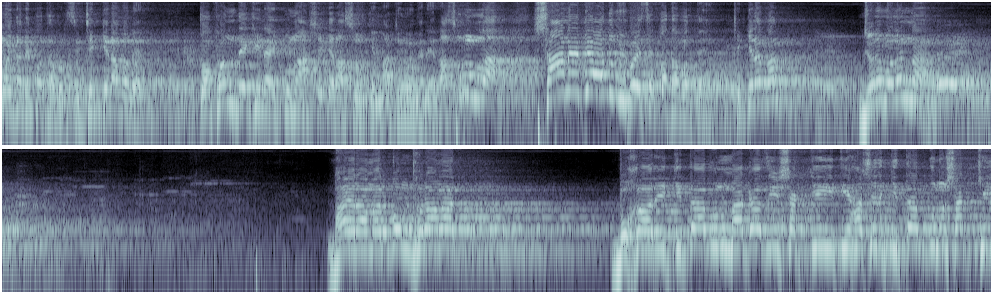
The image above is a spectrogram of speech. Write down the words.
ময়দানে কথা বলছি, ঠিক কিনা বলেন? তখন দেখি নাই কোনো আশেকে রাসূলকে মাঠে ময়দানে। রাসূলুল্লাহ শানে বেয়াদবি হয়েছে কথা বলতে। ঠিক কিনা কম জোরে বলেন না। ভাইরা আমার বন্ধুরা আমার, বুখারি কিতাবুল মাগাজি সাক্ষী, ইতিহাসের কিতাবগুলো সাক্ষী।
